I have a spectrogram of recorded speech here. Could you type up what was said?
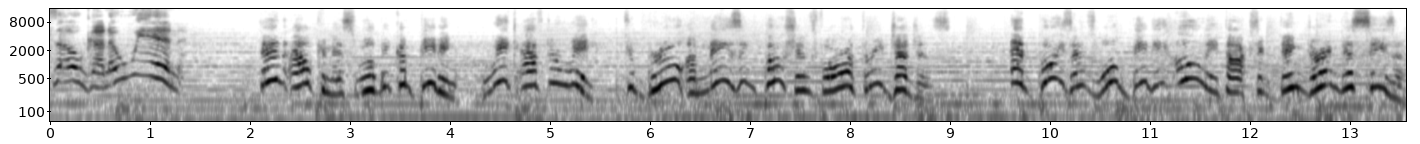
so gonna win! Ten alchemists will be competing week after week to brew amazing potions for our three judges. And poisons won't be the only toxic thing during this season.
